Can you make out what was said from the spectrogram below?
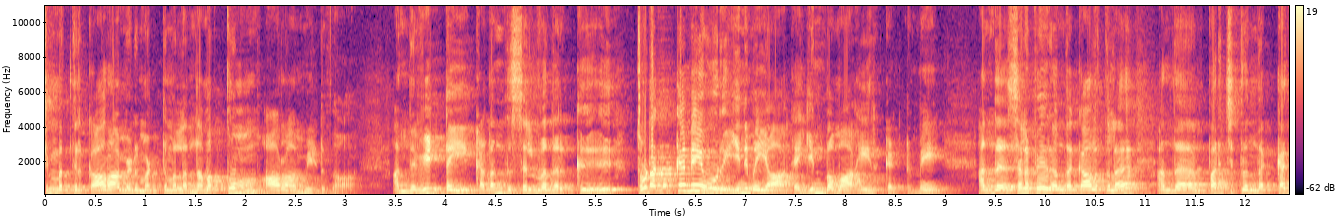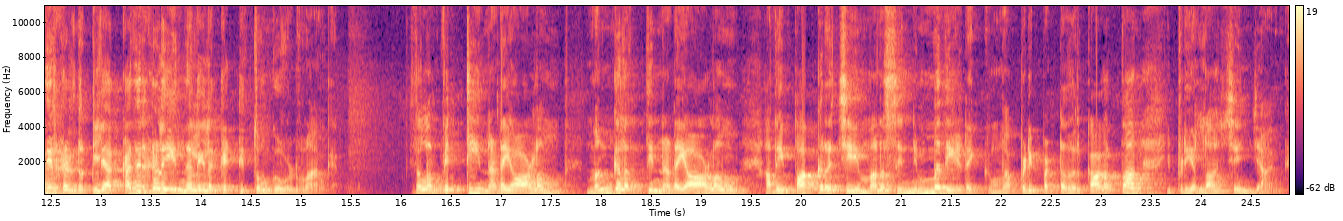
சிம்மத்திற்கு ஆறாம் வீடு மட்டுமல்ல நமக்கும் ஆறாம் வீடு தான் அந்த வீட்டை கடந்து செல்வதற்கு தொடக்கமே ஒரு இனிமையாக இன்பமாக இருக்கட்டுமே. அந்த சில பேர் அந்த காலத்தில் அந்த பறிச்சுட்டு வந்த கதிர்கள் இருக்கு இல்லையா? கதிர்களை நிலையில் கட்டி தொங்க விடுவாங்க. இதெல்லாம் வெற்றியின் அடையாளம் மங்களத்தின் அடையாளம். அதை பார்க்குறச்சே மனசு நிம்மதி கிடைக்கும். அப்படிப்பட்டதற்காகத்தான் இப்படியெல்லாம் செஞ்சாங்க.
